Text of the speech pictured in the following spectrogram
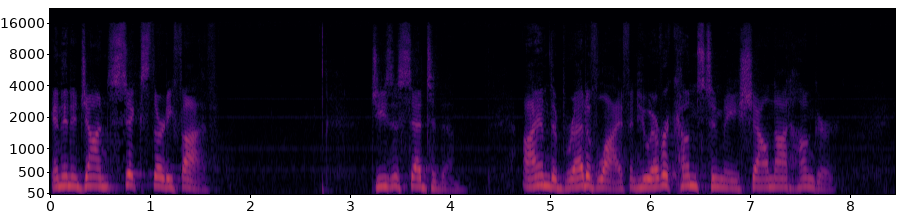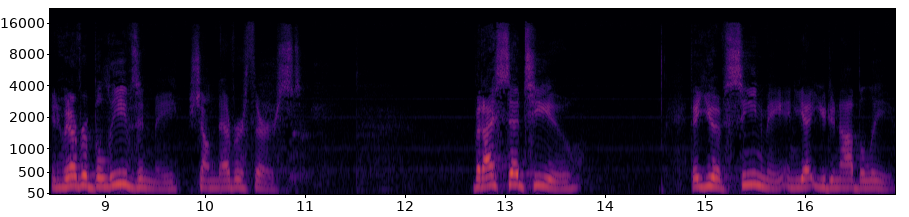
And then in John 6 35, Jesus said to them, I am the bread of life, and whoever comes to me shall not hunger, and whoever believes in me shall never thirst. But I said to you that you have seen me, and yet you do not believe.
